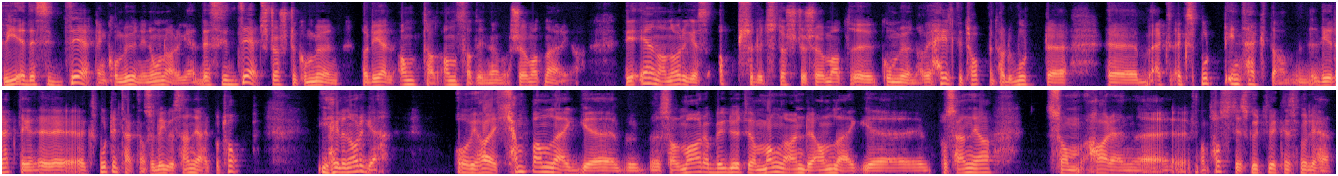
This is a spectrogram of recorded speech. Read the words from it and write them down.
Vi er desidert en kommune i Nord-Norge, desidert største kommunen når det gjelder antall ansatte innen sjømatnæringa. Vi er en av Norges absolutt største sjømatkommuner. Vi er helt i toppen. Tar du bort eh, eksportinntektene, direkte eh, eksportinntektene, så ligger Senja helt på topp i hele Norge. Og vi har et kjempeanlegg eh, SalMar har bygd ut, vi har mange andre anlegg eh, på Senja som har en eh, fantastisk utviklingsmulighet.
